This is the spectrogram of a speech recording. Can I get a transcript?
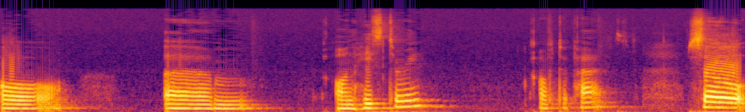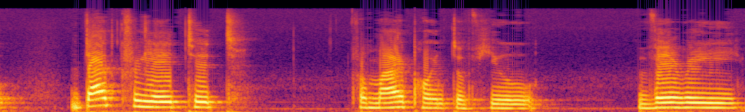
or um, on history of the past. So that created, from my point of view, very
